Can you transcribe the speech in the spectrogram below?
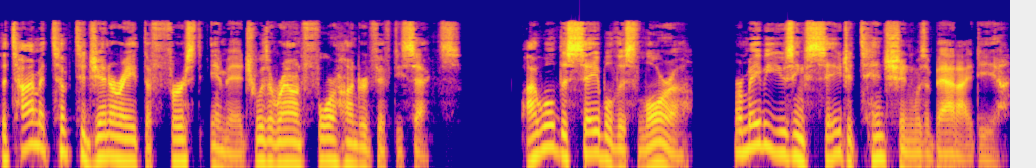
The time it took to generate the first image was around 450 seconds. I will disable this LoRa, or maybe using Sage Attention was a bad idea.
